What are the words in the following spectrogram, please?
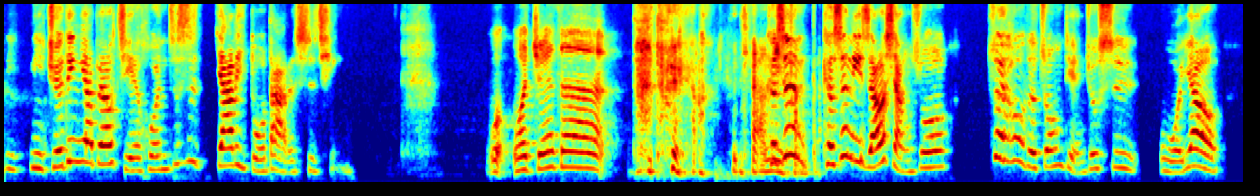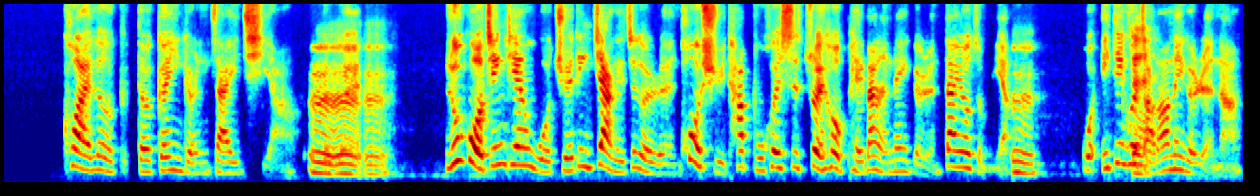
你你决定要不要结婚，这是压力多大的事情？我我觉得 对啊，压可是。可是你只要想说，最后的终点就是我要快乐的跟一个人在一起啊，对不对？如果今天我决定嫁给这个人，或许他不会是最后陪伴的那个人，但又怎么样？嗯我一定会找到那个人啊！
